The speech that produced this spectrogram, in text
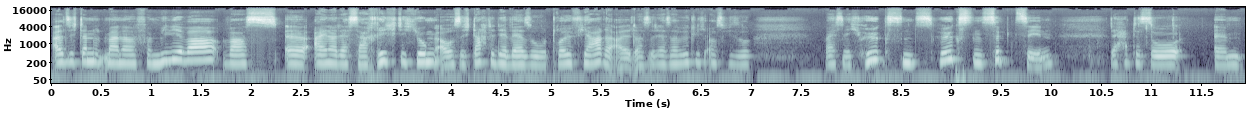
als ich dann mit meiner Familie war, war es äh, einer, der sah richtig jung aus. Ich dachte, der wäre so 12 Jahre alt. Also der sah wirklich aus wie so, weiß nicht, höchstens, höchstens 17. Der hatte so ähm,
